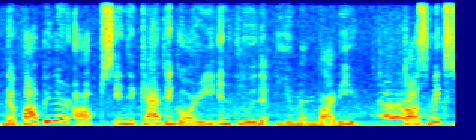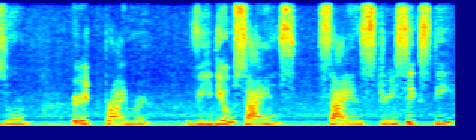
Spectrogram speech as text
The popular apps in the category include Human Body, Cosmic Zoom, Earth Primer, Video Science, Science 360,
